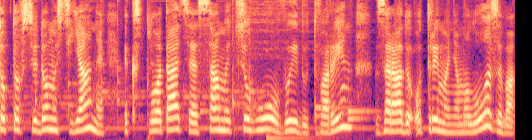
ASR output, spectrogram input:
Тобто, в свідомості Яни експлуатація саме цього виду тварин заради отримання молозива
